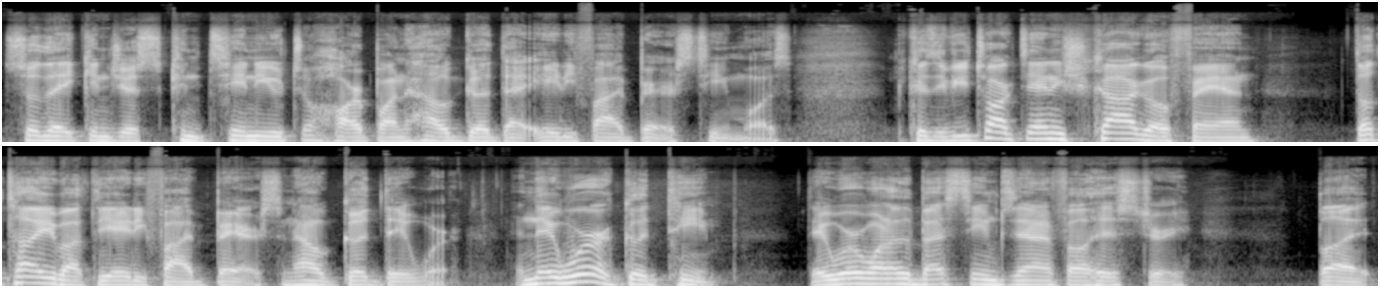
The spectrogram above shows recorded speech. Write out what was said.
so they can just continue to harp on how good that 85 Bears team was. Because if you talk to any Chicago fan, they'll tell you about the 85 Bears and how good they were. And they were a good team. They were one of the best teams in NFL history. But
